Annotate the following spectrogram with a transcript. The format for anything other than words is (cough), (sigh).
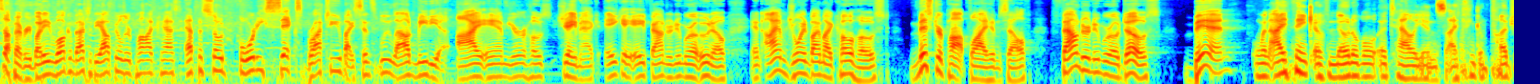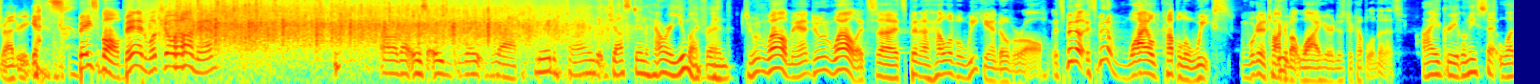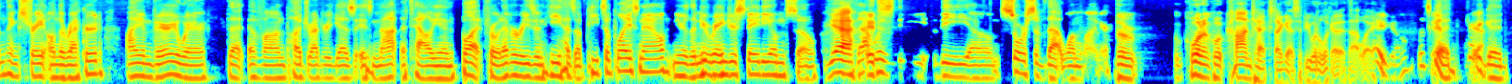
What's up, everybody, and welcome back to the Outfielder Podcast, episode 46, brought to you by Sensibly Loud Media. I am your host, J Mac, aka founder numero uno, and I am joined by my co host, Mr. Popfly himself, founder numero dos, Ben. When I think of notable Italians, I think of Pudge Rodriguez. Baseball. Ben, what's going on, man? Oh, that was a great drop. Good find, Justin. How are you, my friend? Doing well, man. Doing well. It's uh, it's been a hell of a weekend overall. It's been a it's been a wild couple of weeks. We're going to talk Dude. about why here in just a couple of minutes. I agree. Let me set one thing straight on the record. I am very aware that Ivan Pudge Rodriguez is not Italian, but for whatever reason, he has a pizza place now near the new Rangers Stadium. So Yeah, that was the the um, source of that one-liner. the quote unquote context, I guess, if you want to look at it that way. There you go. That's Yeah, good. Very yeah. good,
